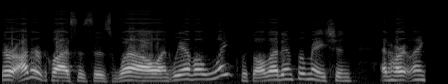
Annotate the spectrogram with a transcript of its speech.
There are other classes as well, and we have a link with all that information at Heartland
